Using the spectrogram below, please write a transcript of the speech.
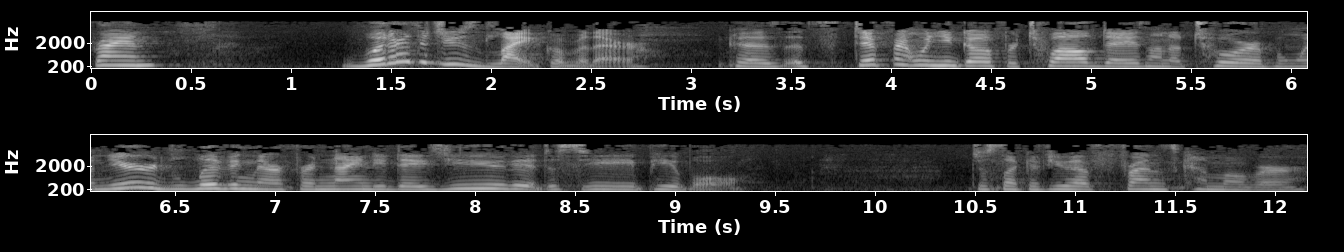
Ryan, what are the Jews like over there? Because it's different when you go for 12 days on a tour, but when you're living there for 90 days, you get to see people. Just like if you have friends come over,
